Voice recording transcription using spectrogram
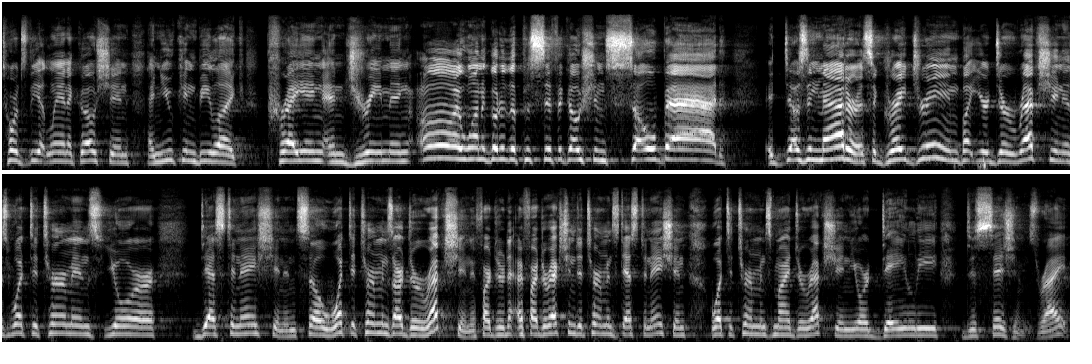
towards the Atlantic Ocean, and you can be like praying and dreaming, oh, I want to go to the Pacific Ocean so bad. It doesn't matter. It's a great dream, but your direction is what determines your destination. And so, what determines our direction? If our, if our direction determines destination, what determines my direction? Your daily decisions, right?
